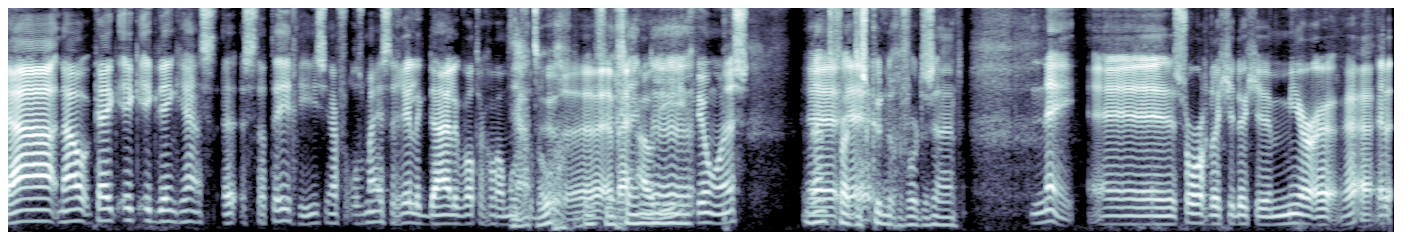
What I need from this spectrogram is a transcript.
Ja, nou, kijk, ik, ik denk ja, eh, strategisch. Ja, volgens mij is het redelijk duidelijk wat er gewoon moet Ja, gebeuren. Bij geen, Audi. Jongens. Eh, Ruimtevaartdeskundige voor te zijn. Nee, eh, zorg dat je, dat je meer eh,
